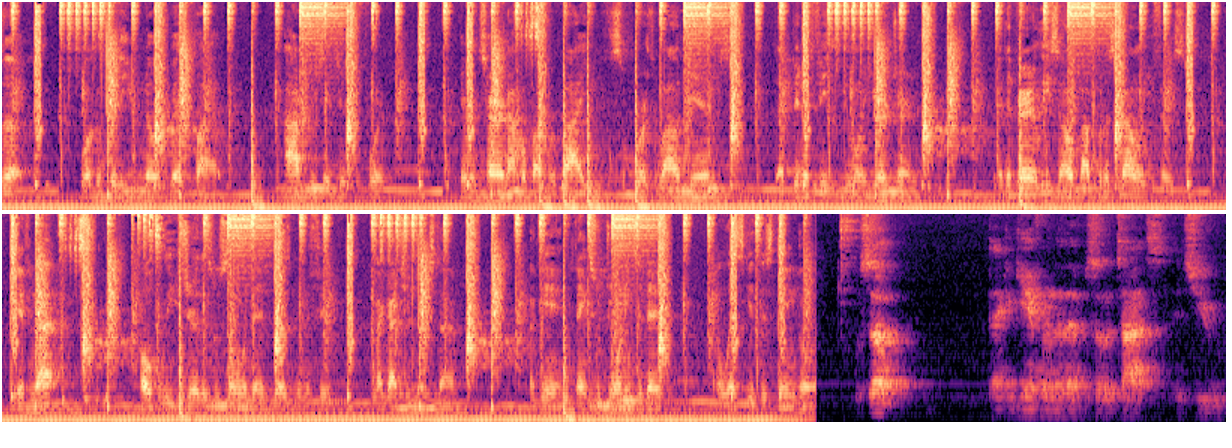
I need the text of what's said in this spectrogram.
What's up? Welcome to the Hube Knows Best Pod. I appreciate your support. In return, I hope I provide you with some worthwhile gems that benefit you on your journey. At the very least, I hope I put a smile on your face. If not, hopefully you share this with someone that does benefit. And I got you next time. Again, thanks for joining today, and let's get this thing going. What's up? Back again for another episode of Tots. It's you.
